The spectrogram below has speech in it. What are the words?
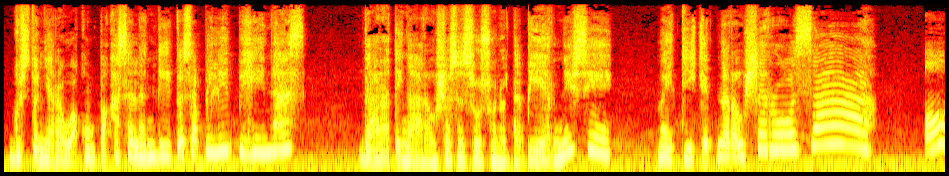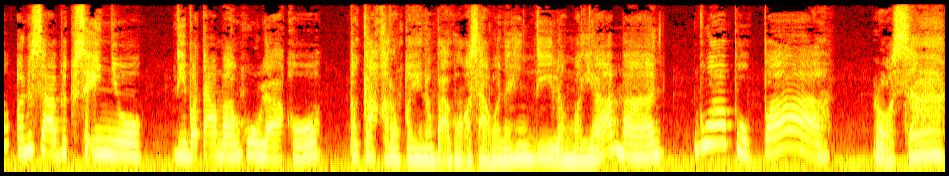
Gusto niya raw akong pakasalan dito sa Pilipinas. Darating araw siya sa susunod na biyernes eh. May ticket na raw siya, Rosa. Oh, ano sabi ko sa inyo? Di ba tama ang hula ko? Pagkakaroon kayo ng bagong asawa na hindi lang mayaman, gwapo pa. Rosa,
